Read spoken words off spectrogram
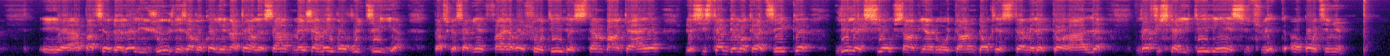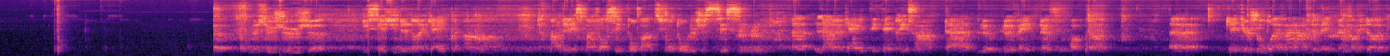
et euh, à partir de là, les juges, les avocats, les notaires le savent, mais jamais ils vont vous le dire, parce que ça vient de faire sauter le système bancaire, le système démocratique, l'élection qui s'en vient à l'automne, donc le système électoral, la fiscalité et ainsi de suite. On continue. Euh, monsieur le juge, il s'agit d'une requête en, délaissement forcé pour vente du contrôle de justice. Mm-hmm. Euh, la requête était présentable le 29 octobre. Euh, quelques jours avant le 29 octobre,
